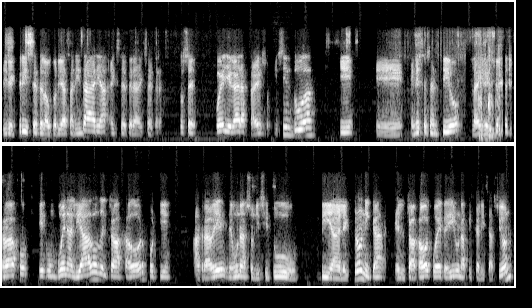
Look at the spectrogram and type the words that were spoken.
directrices de la autoridad sanitaria, etcétera, etcétera. Entonces, puede llegar hasta eso. Y sin duda que eh, en ese sentido la dirección del trabajo es un buen aliado del trabajador porque a través de una solicitud vía electrónica el trabajador puede pedir una fiscalización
